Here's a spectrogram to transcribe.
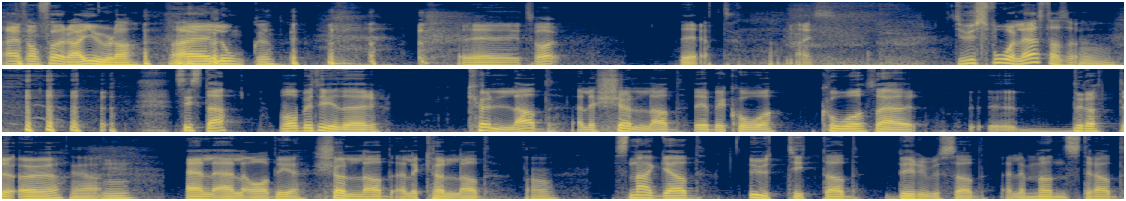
Nej från förra jula. Nej lunken. Är det ett svar? Det är rätt. Nice. Du är svårläst alltså. Ja. Sista. Vad betyder köllad eller köllad? Det är K. K så här eh, Brötte Ö. Ja. Mm. L-L-A-D. Köllad eller köllad. Ja. Snaggad, uttittad, berusad eller mönstrad.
